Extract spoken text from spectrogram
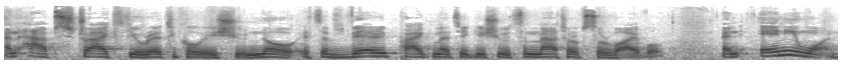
an abstract theoretical issue. No, it's a very pragmatic issue. It's a matter of survival. And anyone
